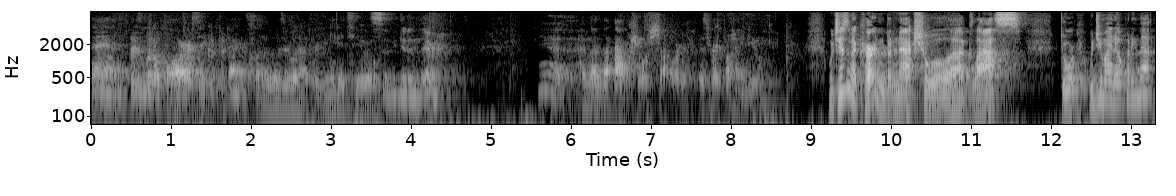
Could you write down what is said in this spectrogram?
And there's a little bar so you could put down your clothes or whatever you needed to. let me get in there. Yeah. And then the actual shower is right behind you. Which isn't a curtain, but an actual uh, glass door. Would you mind opening that?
